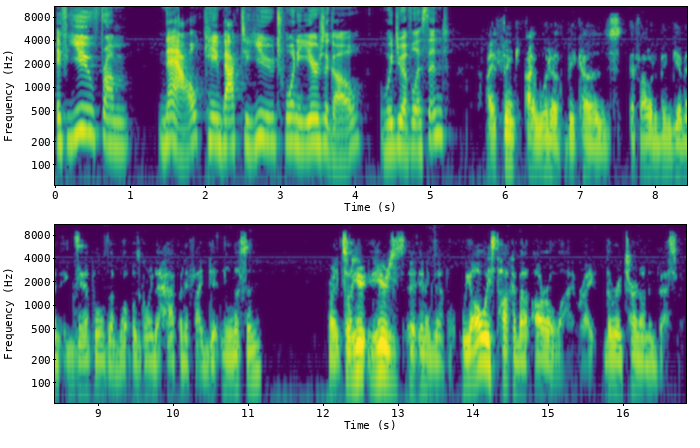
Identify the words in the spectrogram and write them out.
if you from now came back to you 20 years ago, would you have listened? I think I would have because if I would have been given examples of what was going to happen if I didn't listen, right? So here, here's an example. We always talk about ROI, right? The return on investment.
